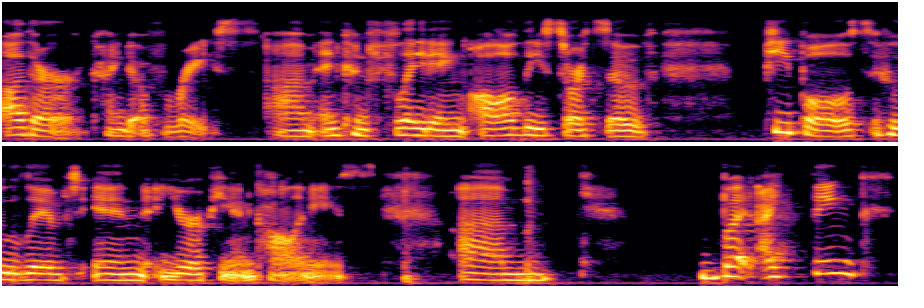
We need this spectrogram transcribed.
other kind of race, um, and conflating all these sorts of peoples who lived in European colonies. Um, but I think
